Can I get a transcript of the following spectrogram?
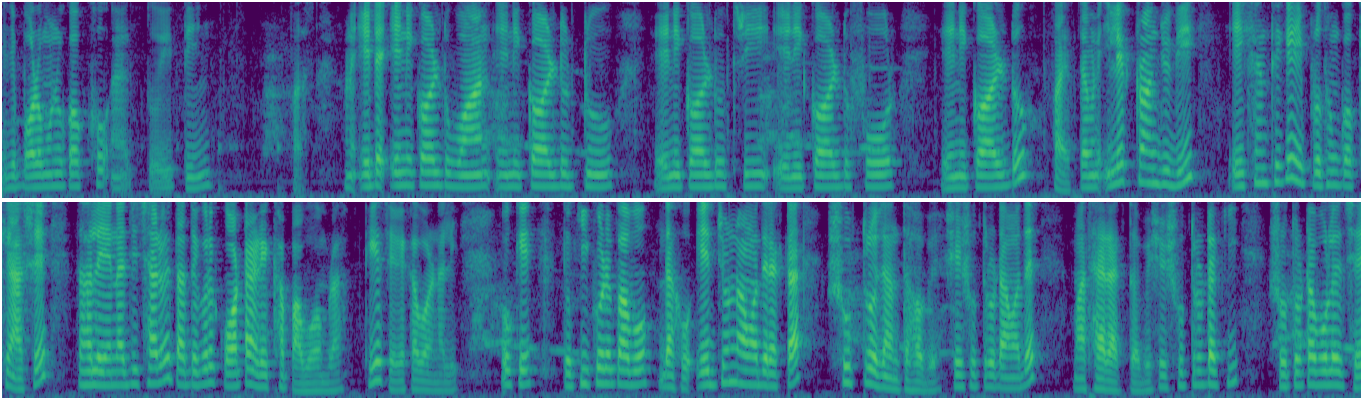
এই যে পরমাণু কক্ষ, এক, দুই, তিন, পাঁচ মানে এটা N equal to one N equal to two N equal to three N equal to four N equal to five তার মানে ইলেকট্রন যদি এইখান থেকে এই প্রথম কক্ষে আসে তাহলে এনার্জি ছাড়বে, তাতে করে কটা রেখা পাবো আমরা, ঠিক আছে? রেখা বর্ণালী। ওকে তো কি করে পাবো? দেখো, এর জন্য আমাদের একটা সূত্র জানতে হবে। সেই সূত্রটা আমাদের মাথায় রাখতে হবে। সেই সূত্রটা কি? সূত্রটা বলেছে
